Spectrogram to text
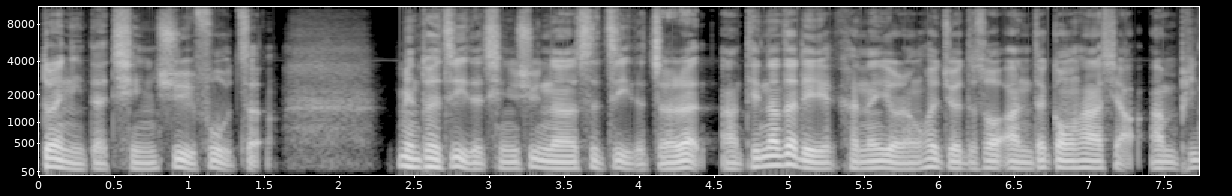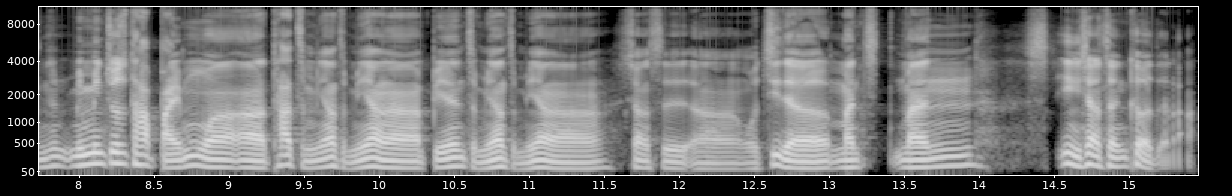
对你的情绪负责。面对自己的情绪呢，是自己的责任啊。听到这里，可能有人会觉得说啊，你在供他小啊，平明明就是他白目啊啊，他怎么样怎么样啊，别人怎么样怎么样啊，像是呃，我记得蛮蛮印象深刻的啦。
